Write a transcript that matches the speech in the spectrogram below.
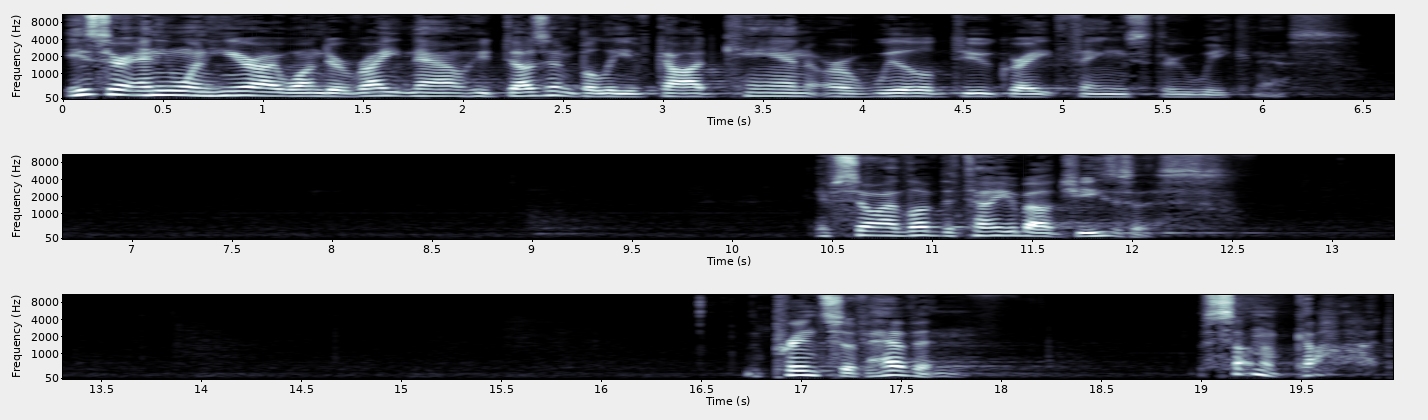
Is there anyone here, I wonder, right now who doesn't believe God can or will do great things through weakness? If so, I'd love to tell you about Jesus, the Prince of Heaven, Son of God.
